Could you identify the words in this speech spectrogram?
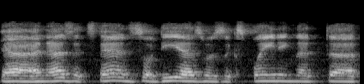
Yeah, and as it stands, so Diaz was explaining that uh,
